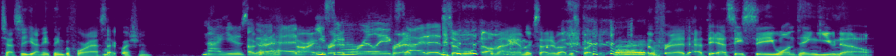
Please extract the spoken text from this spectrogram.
Tessa, you got anything before I ask that question? Nah, you just okay. go ahead. Right, you Fred. seem really Fred. excited. so um, I am excited about this question. So, Fred, at the SEC, one thing you know,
